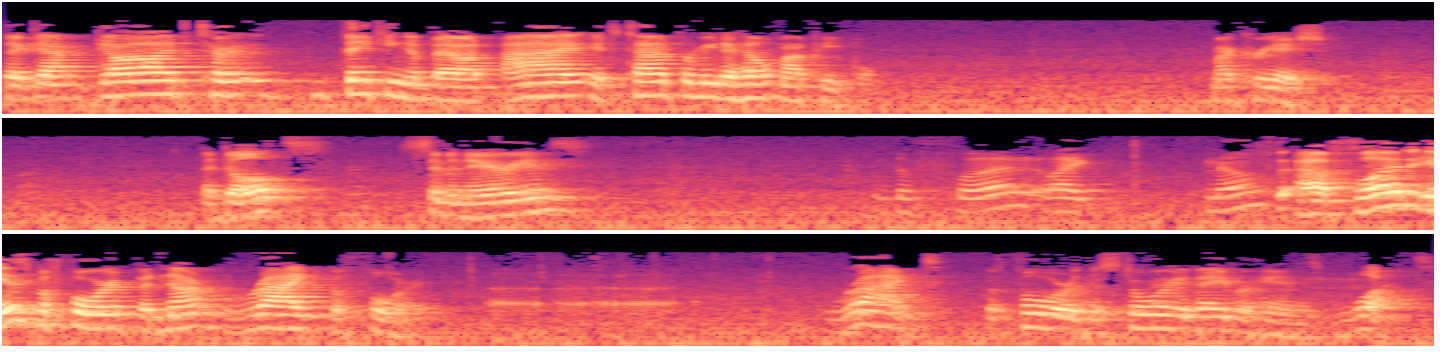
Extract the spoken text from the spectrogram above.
that got God ter- thinking about, I, it's time for me to help my people, my creation? Adults, seminarians. The flood? Like, no? Uh, flood is before it, but not right before it. Uh, right before the story of Abraham is what?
